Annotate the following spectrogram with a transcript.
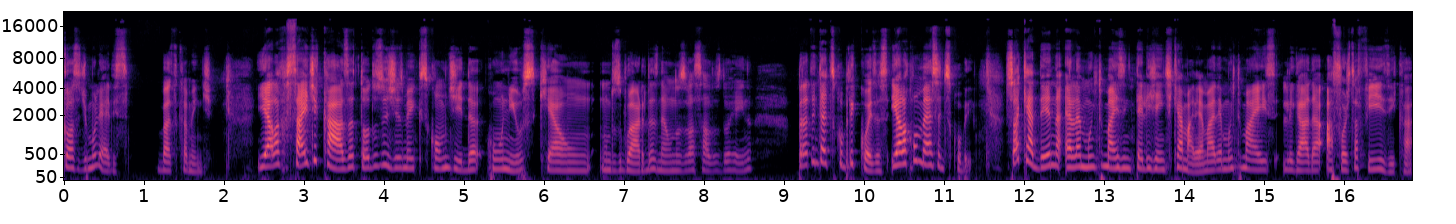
gosta de mulheres, basicamente. E ela sai de casa todos os dias meio que escondida com o Nils, que é um, um dos guardas, né? Um dos vassalos do reino, para tentar descobrir coisas. E ela começa a descobrir. Só que a Dena, ela é muito mais inteligente que a Mari. A Mari é muito mais ligada à força física,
